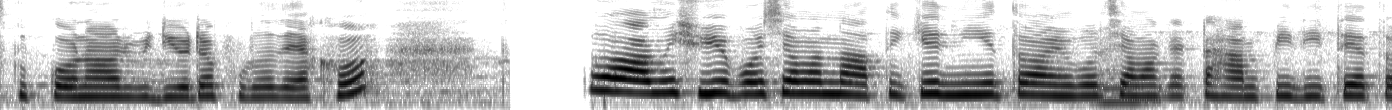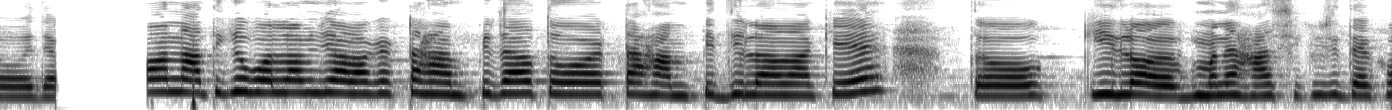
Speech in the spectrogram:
স্কুপ করো না, আমার ভিডিওটা পুরো দেখো তো আমি শুয়ে পড়েছি আমার নাতিকে নিয়ে, তো আমি বলছি আমাকে একটা হাম্পি দিতে। তো ওই দেখো আমার নাতিকে বললাম যে আমাকে একটা হাম্পি দাও। তো একটা হাম্পি দিল আমাকে। তো কি ল মানে হাসি খুশি দেখো,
